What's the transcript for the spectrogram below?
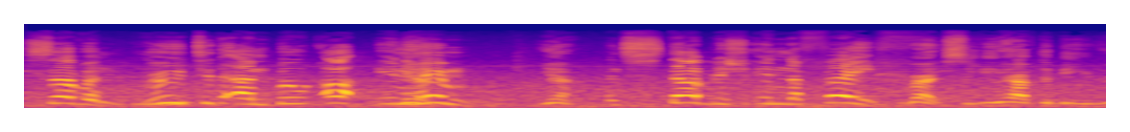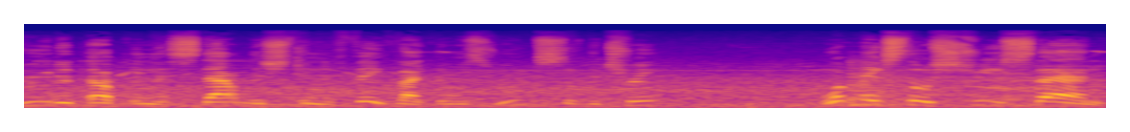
seven. Rooted and built up in Yeah. Him, Yeah. established in the faith. Right, so you have to be rooted up and established in the faith, like those roots of the tree. What makes those trees stand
